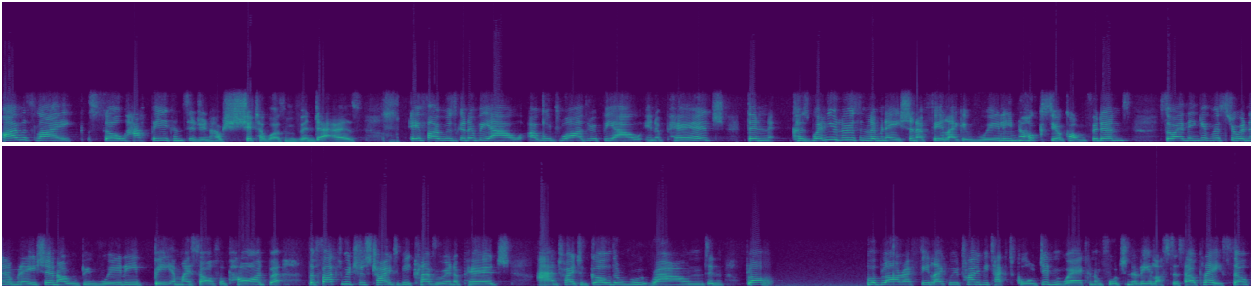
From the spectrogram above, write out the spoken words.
I was like so happy considering how shit I was in Vendettas. If I was going to be out, I would rather be out in a purge than because when you lose an elimination, I feel like it really knocks your confidence. So I think if it was through an elimination, I would be really beating myself apart. But the fact we just tried to be clever in a purge and try to go the route round and blah blah blah. I feel like we were trying to be tactical, didn't work, and unfortunately lost us our place. So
